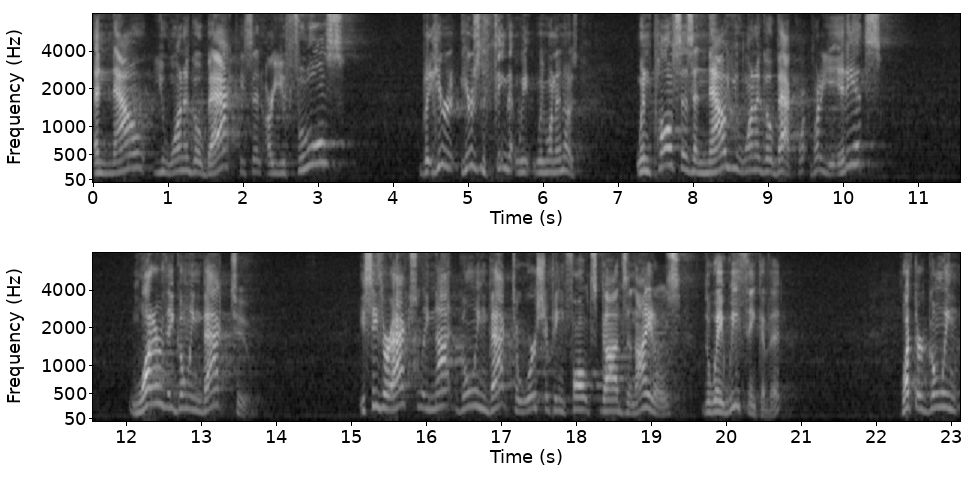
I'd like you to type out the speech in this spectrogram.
and now you want to go back? He said, Are you fools? But here, here's the thing that we, we want to notice when Paul says, and now you want to go back, what, what are you, idiots? What are they going back to? You see, they're actually not going back to worshiping false gods and idols the way we think of it. What they're going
